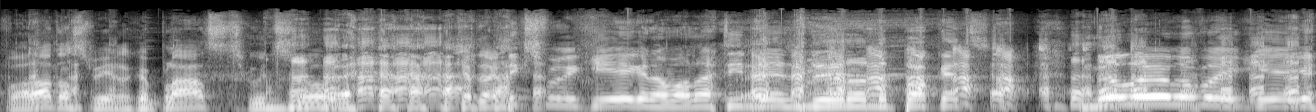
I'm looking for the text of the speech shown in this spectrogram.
Voilà, dat is weer geplaatst. Goed zo. Ik heb daar niks voor gekregen, man. 10.000 euro in de pocket. 0 euro voor gekregen.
